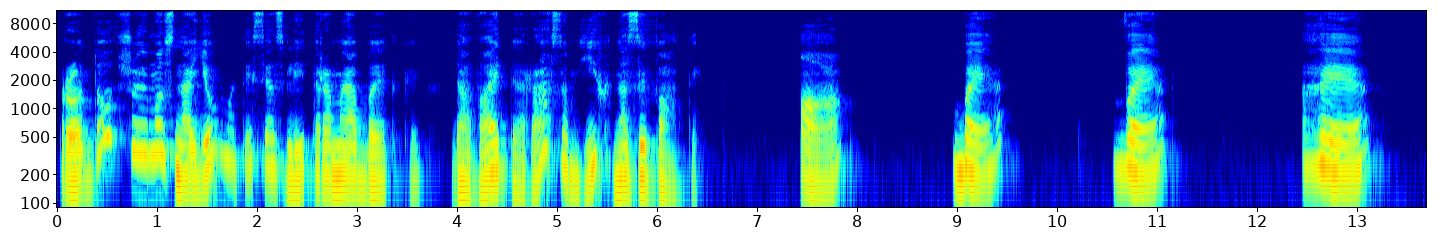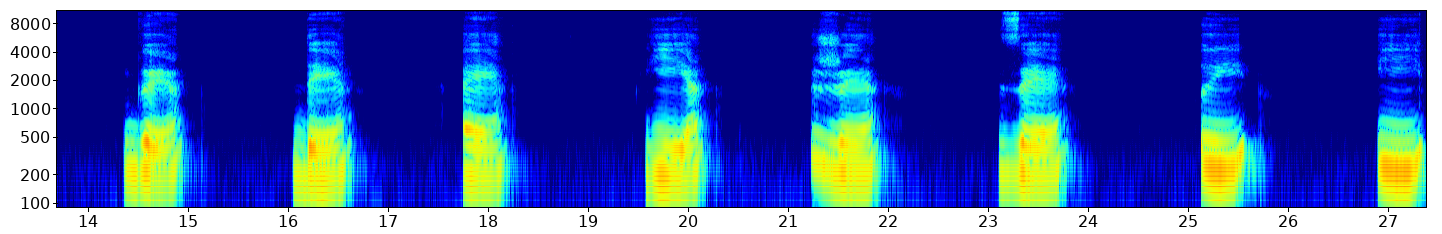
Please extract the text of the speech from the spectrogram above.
Продовжуємо знайомитися з літерами абетки. Давайте разом їх називати. А, Б, В, Г, Г, Д, Е, Є, Ж, З, И, І,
